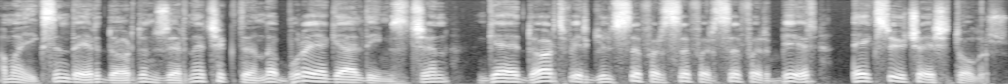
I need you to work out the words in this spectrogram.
Ama x'in değeri 4'ün üzerine çıktığında buraya geldiğimiz için g 4,0001 eksi 3'e eşit olur.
